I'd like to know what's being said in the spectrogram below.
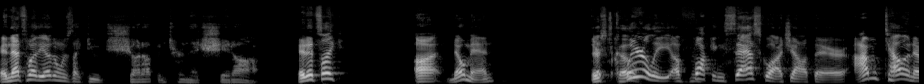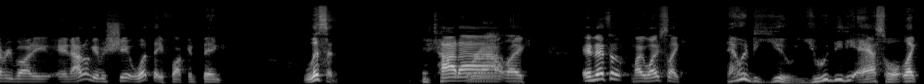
And that's why the other one was like, dude, shut up and turn that shit off. And it's like, uh, no, man. There's go. clearly a fucking Sasquatch out there. I'm telling everybody, and I don't give a shit what they fucking think. Listen. Ta-da. Like, and that's a my wife's like, that would be you. You would be the asshole. Like,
